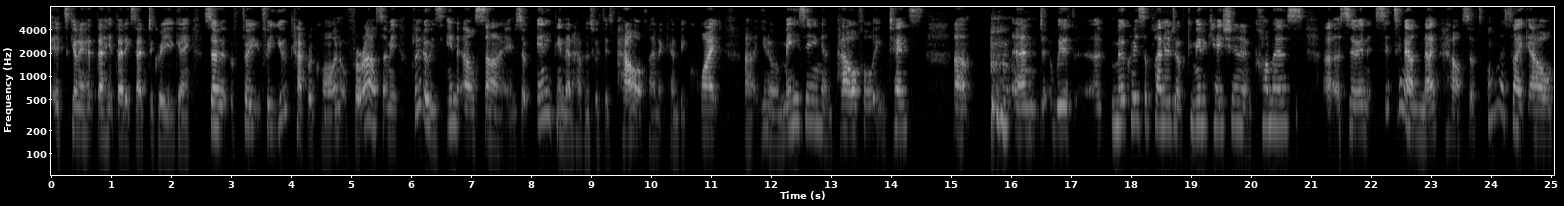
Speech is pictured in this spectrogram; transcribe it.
it's going to hit that hit that exact degree again. So for for you Capricorn, or for us, I mean Pluto is in our sign, so anything that happens with this power planet can be quite, uh, you know, amazing and powerful, intense. Uh, and with uh, Mercury is a planet of communication and commerce. Uh, so and it sits in our ninth house. So it's almost like our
